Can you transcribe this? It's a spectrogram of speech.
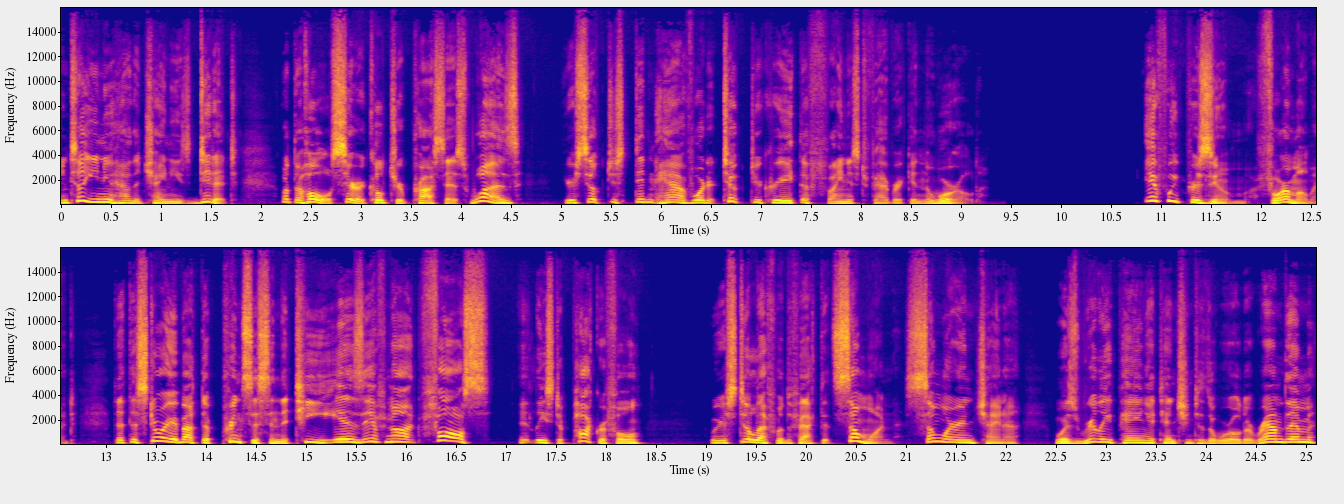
Until you knew how the Chinese did it, what the whole sericulture process was, your silk just didn't have what it took to create the finest fabric in the world. If we presume, for a moment, that the story about the princess and the tea is, if not false, at least apocryphal, we are still left with the fact that someone, somewhere in China, was really paying attention to the world around them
